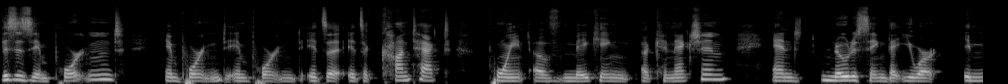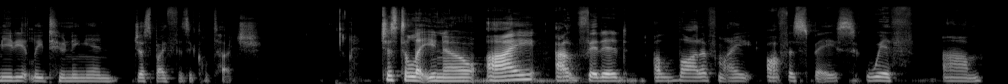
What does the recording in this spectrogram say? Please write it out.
This is important, important, important. It's a it's a contact point of making a connection and noticing that you are immediately tuning in just by physical touch. Just to let you know, I outfitted a lot of my office space with um,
